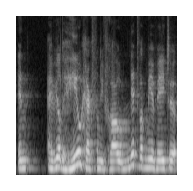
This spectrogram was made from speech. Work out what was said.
En hij wilde heel graag van die vrouw net wat meer weten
